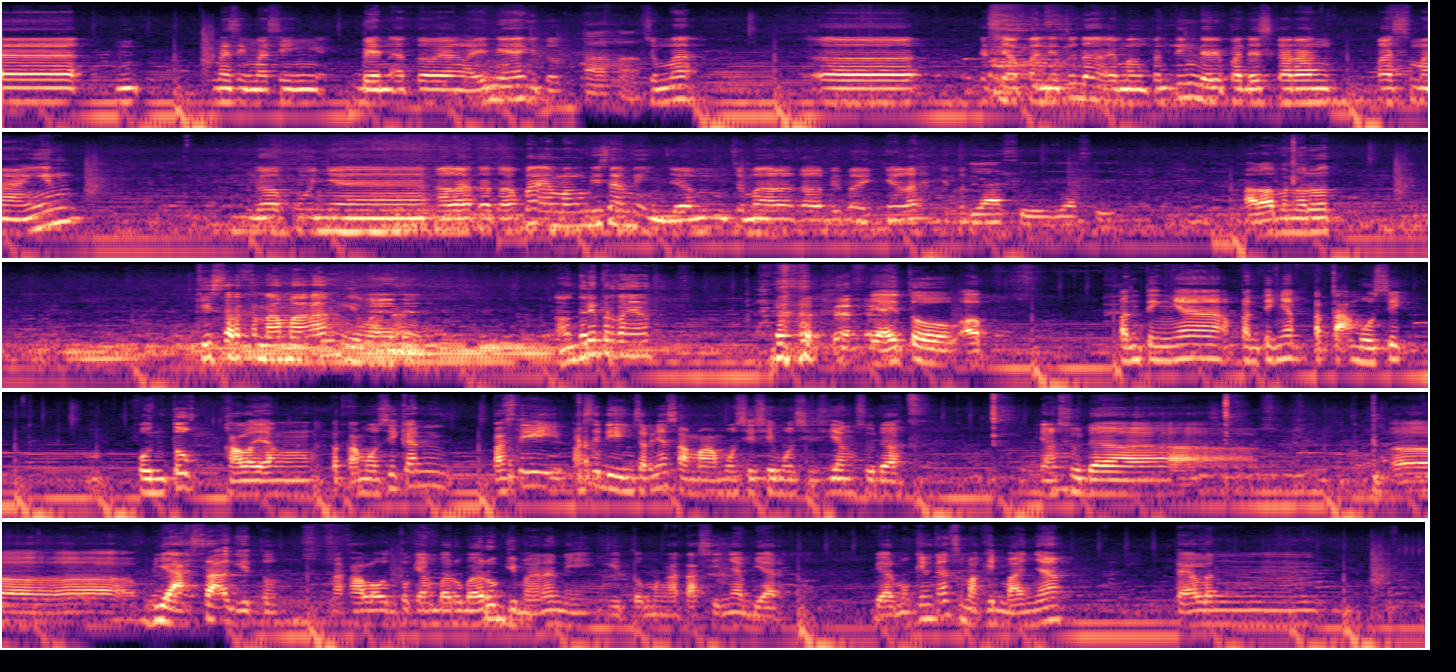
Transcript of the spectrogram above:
masing-masing band atau yang lainnya gitu. Aha. cuma eh, kesiapan itu udah emang penting daripada sekarang pas main nggak punya alat atau apa emang bisa minjam cuma alangkah lebih baiknya lah gitu Iya sih, iya sih. Kalau menurut kisar kenamaan gimana? Nah, dari pertanyaan ya itu eh, pentingnya pentingnya peta musik untuk kalau yang peta musik kan pasti pasti diincarnya sama musisi-musisi yang sudah yang sudah eh, biasa gitu. Nah kalau untuk yang baru-baru gimana nih gitu mengatasinya biar biar mungkin kan semakin banyak talent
